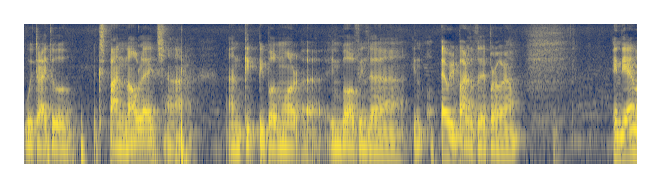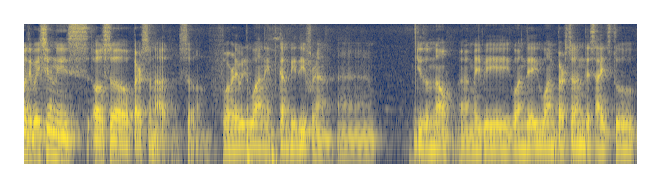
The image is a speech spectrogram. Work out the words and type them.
we try to expand knowledge uh, and keep people more uh, involved in the in every part of the program. In the end, motivation is also personal. So for everyone, it can be different. Um, you don't know. Uh, maybe one day one person decides to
